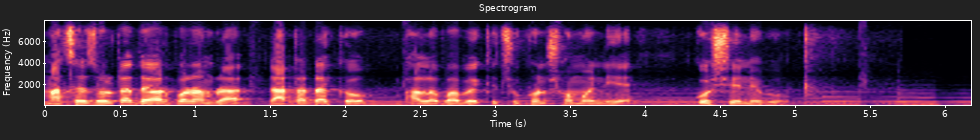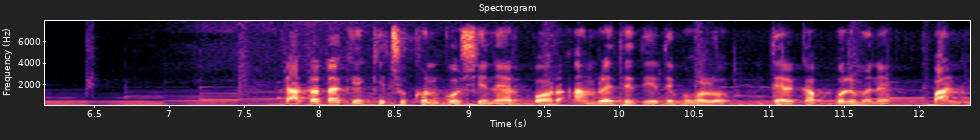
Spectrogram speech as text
মাছের ঝোলটা দেওয়ার পর আমরা ডাটাটাকেও ভালোভাবে কিছুক্ষণ সময় নিয়ে কষিয়ে নেব। ডাটাটাকে কিছুক্ষণ কষিয়ে নেওয়ার পর আমরা এতে দিয়ে দেবো হলো দেড় কাপ পরিমাণে পানি।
